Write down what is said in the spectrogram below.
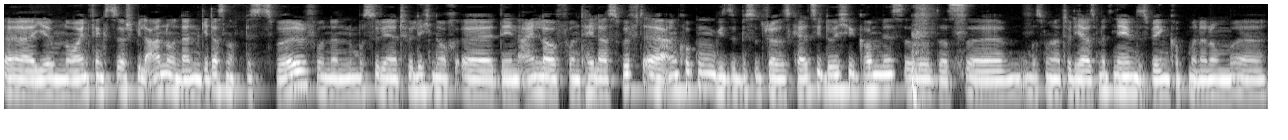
äh, hier um neun fängst du das Spiel an und dann geht das noch bis zwölf und dann musst du dir natürlich noch äh, den Einlauf von Taylor Swift äh, angucken, wie sie bis zu Travis Kelsey durchgekommen ist. Also das äh, muss man natürlich alles mitnehmen, deswegen kommt man dann um äh,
